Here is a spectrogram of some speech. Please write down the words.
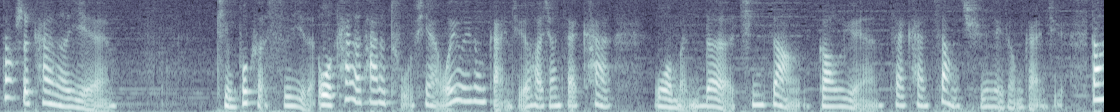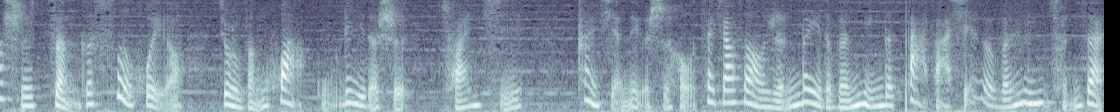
当时看了也挺不可思议的。我看了他的图片，我有一种感觉，好像在看我们的青藏高原，在看藏区那种感觉。当时整个社会啊，就是文化鼓励的是传奇。探险那个时候，再加上人类的文明的大发现，这个文明存在，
